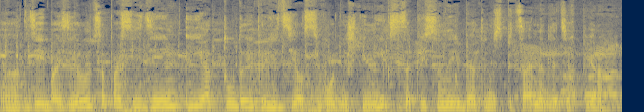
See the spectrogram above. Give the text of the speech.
а, где и базируются по сей день. И оттуда и прилетел сегодняшний микс, записанный ребятами специально для Техпера.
